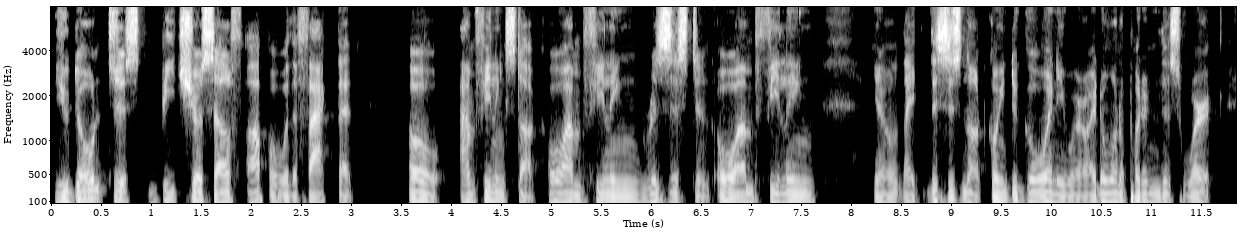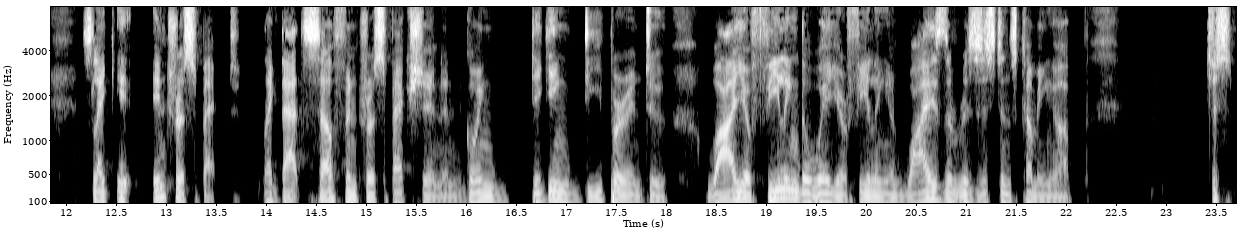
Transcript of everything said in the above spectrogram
you don't just beat yourself up over the fact that, oh, I'm feeling stuck. Oh, I'm feeling resistant. Oh, I'm feeling, you know, like this is not going to go anywhere. I don't want to put in this work. It's like it, introspect, like that self introspection and going digging deeper into why you're feeling the way you're feeling and why is the resistance coming up. Just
